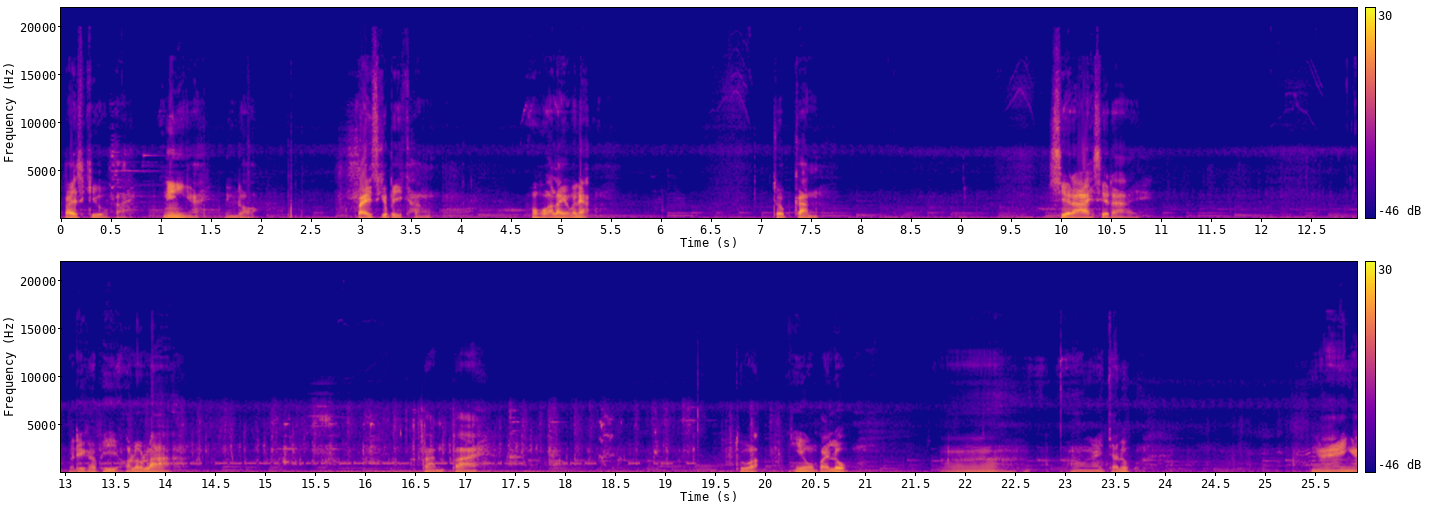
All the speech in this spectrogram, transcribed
ไปสกิลไป นี่ไงหนึ่งดอก ไปสกิลไปอีกครั้ง โอ้โห อะไรวะเนี่ย จบกัน เสียดาย เสียดายสวัสดีครับพี่ออโรล่าผ่านไปตัวฮิวไปลูกอ่าเอาไงจ้ะลูกไงไง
